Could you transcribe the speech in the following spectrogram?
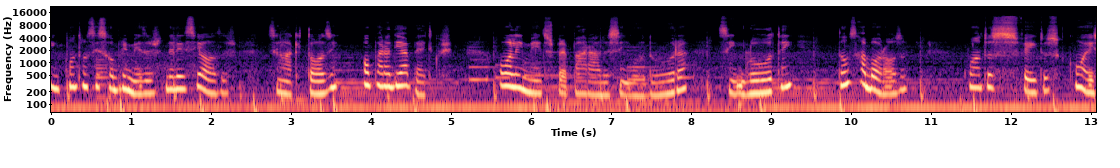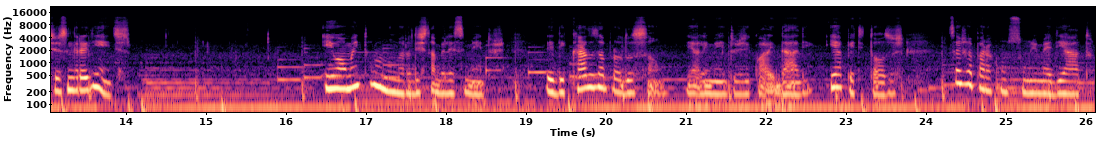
encontram-se sobremesas deliciosas, sem lactose ou para diabéticos, ou alimentos preparados sem gordura, sem glúten, tão saborosos quanto os feitos com estes ingredientes. E o aumento no número de estabelecimentos dedicados à produção de alimentos de qualidade e apetitosos, seja para consumo imediato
